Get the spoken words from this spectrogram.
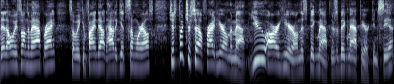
that always on the map, right? So we can find out how to get somewhere else. Just put yourself right here on the map. You are here on this big map. There's a big map here. Can you see it?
